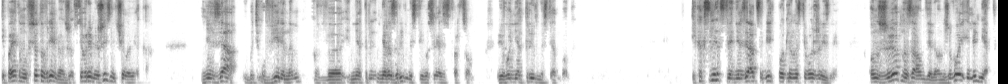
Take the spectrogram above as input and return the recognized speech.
И поэтому все то время, все время жизни человека нельзя быть уверенным в неразрывности его связи с Творцом, в его неотрывности от Бога. И как следствие нельзя оценить подлинность его жизни. Он живет на самом деле, он живой или нет.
